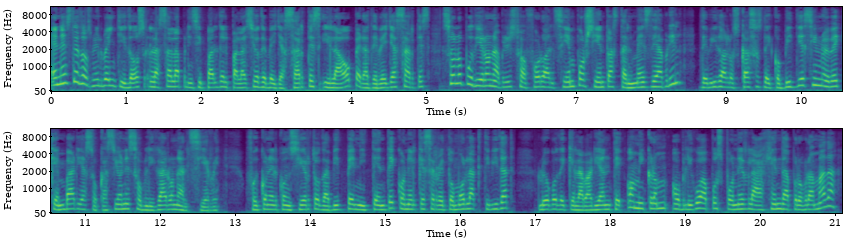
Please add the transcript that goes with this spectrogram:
En este 2022, la sala principal del Palacio de Bellas Artes y la Ópera de Bellas Artes solo pudieron abrir su aforo al 100% hasta el mes de abril, debido a los casos de COVID-19 que en varias ocasiones obligaron al cierre. Fue con el concierto David Penitente con el que se retomó la actividad, luego de que la variante Omicron obligó a posponer la agenda programada,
